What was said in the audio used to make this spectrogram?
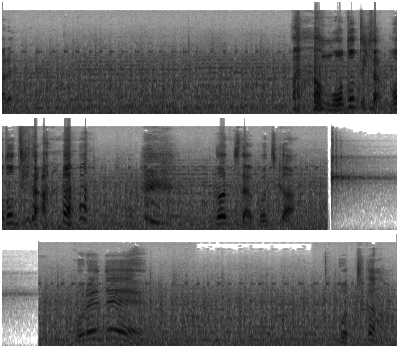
あれ？あ、戻ってきた。戻ってきた。どっちだ？こっちか。これで、こっちかな。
